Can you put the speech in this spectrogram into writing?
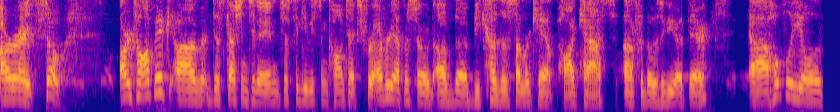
All right, so our topic of discussion today, and just to give you some context, for every episode of the Because of Summer Camp podcast, uh, for those of you out there, uh, hopefully you'll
